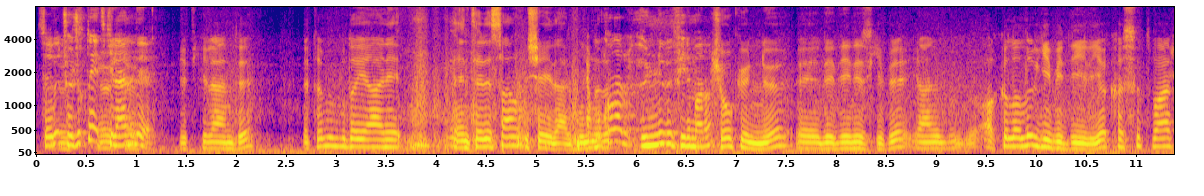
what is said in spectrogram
sayıda çocuk da Evet, etkilendi. evet, etkilendi. E tabii bu da yani enteresan şeyler. Ya Bunları bu kadar ünlü bir firmanın çok ünlü e, dediğiniz gibi. Yani akıl alır gibi değil. Ya kasıt var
